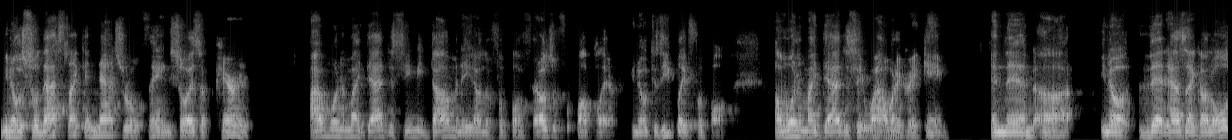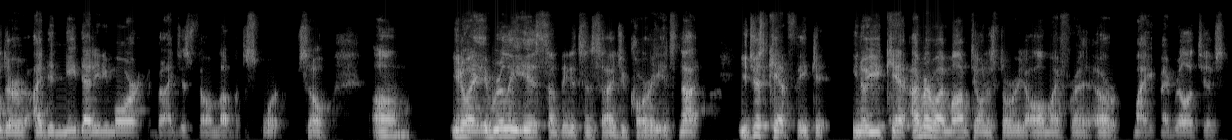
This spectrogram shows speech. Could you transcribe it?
you know. So that's like a natural thing. So as a parent, I wanted my dad to see me dominate on the football field. I was a football player, you know, because he played football. I wanted my dad to say, wow, what a great game. And then, uh, you know, then as I got older, I didn't need that anymore, but I just fell in love with the sport. So, um, you know, it really is something that's inside you, Cory. It's not, you just can't fake it. You know, you can't. I remember my mom telling a story to all my friends or my, my relatives.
